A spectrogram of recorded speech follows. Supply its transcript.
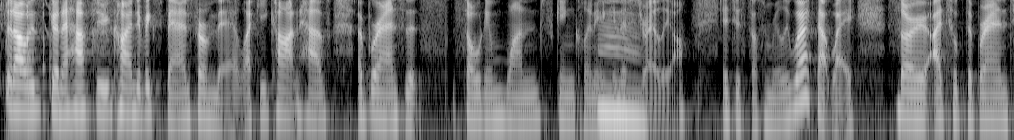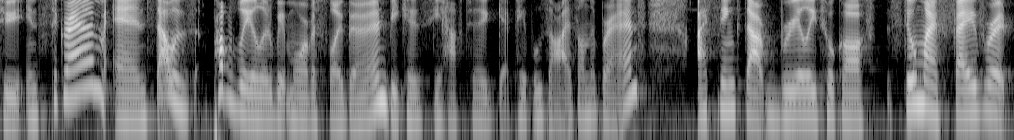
that I was going to have to kind of expand from there. Like you can't have a brand that's sold in one skin clinic in Australia. It just doesn't really work that way. So I took the brand to Instagram and that was probably a little bit more of a slow burn because you have to get people's eyes on the brand. I think that really took off. Still my favorite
